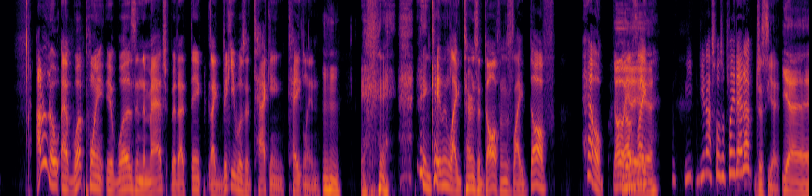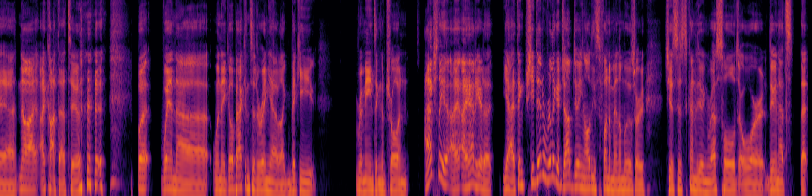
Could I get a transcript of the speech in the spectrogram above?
I don't know at what point it was in the match, but I think like Vickie was attacking Kaitlyn, Mm-hmm. and Kaitlyn like turns to Dolph and was like, "Dolph, help!" Oh And I was yeah, like, yeah. "Y- "You're not supposed to play that up just yet." Yeah, yeah, yeah. No, I, I caught that too. but when uh when they go back into the ring, yeah, like Vickie remains in control. And actually I, I had here that yeah, I think she did a really good job doing all these fundamental moves where she was just kind of doing rest holds or doing that that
